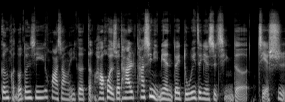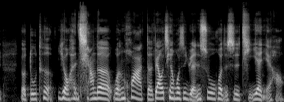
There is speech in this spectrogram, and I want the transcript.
跟很多东西画上一个等号，或者说他他心里面对独立这件事情的解释。有独特、有很强的文化的标签，或是元素，或者是体验也好。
